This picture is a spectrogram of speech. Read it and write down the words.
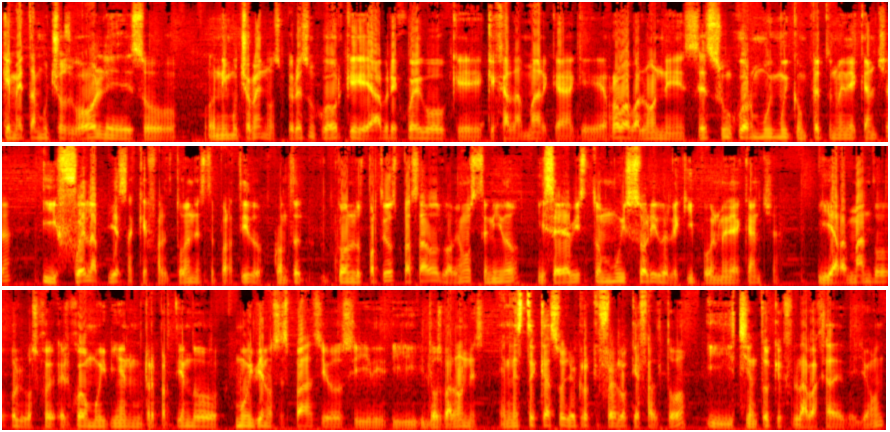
que meta muchos goles o, ni mucho menos, pero es un jugador que abre juego, que, que jala marca, que roba balones, es un jugador muy muy completo en media cancha y fue la pieza que faltó en este partido. Con, los partidos pasados lo habíamos tenido y se había visto muy sólido el equipo en media cancha y armando los, el juego muy bien, repartiendo muy bien los espacios y, los balones. En este caso yo creo que fue lo que faltó y siento que la baja de De Jong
